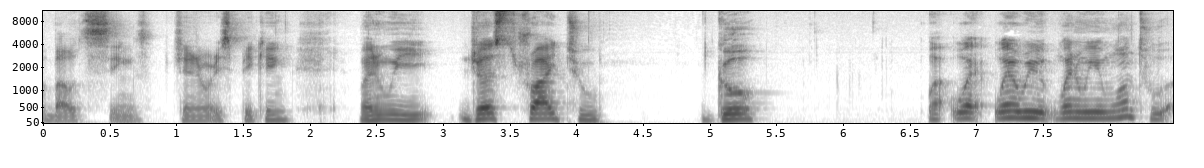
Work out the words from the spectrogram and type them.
about things, generally speaking, when we just try to go where, where we when we want to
